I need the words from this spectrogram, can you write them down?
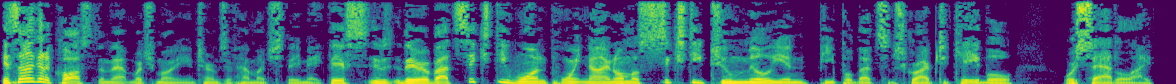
it's not going to cost them that much money in terms of how much they make. Are about 61.9, almost 62 million people that subscribe to cable or satellite.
